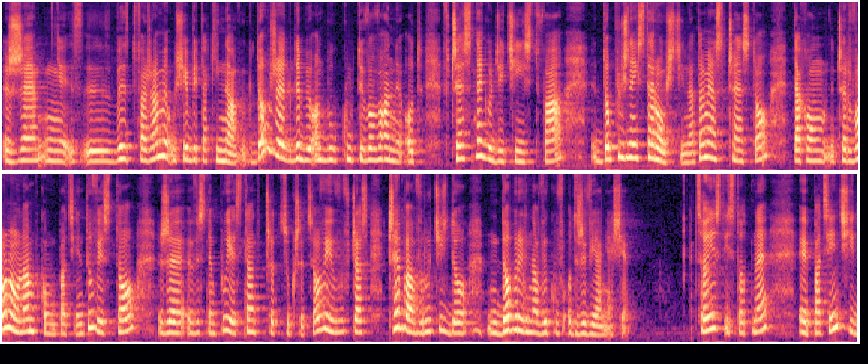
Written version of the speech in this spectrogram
że wytwarzamy u siebie taki nawyk. Dobrze, gdyby on był kultywowany od wczesnego dzieciństwa do późnej starości. Natomiast często taką czerwoną lampką u pacjentów jest to, że występuje stan przedcukrzycowy i wówczas trzeba wrócić do dobrych nawyków odżywiania się. Co jest istotne, e, pacjenci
